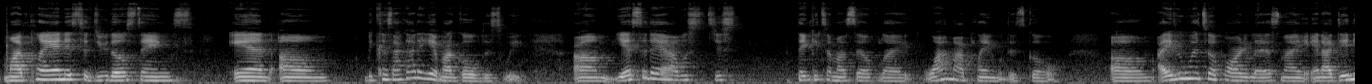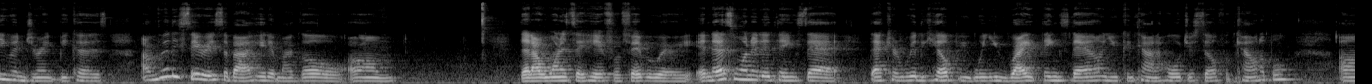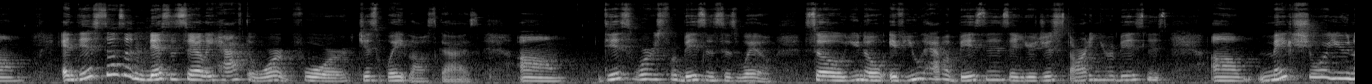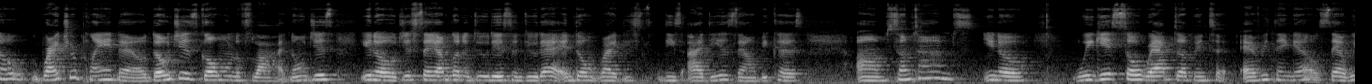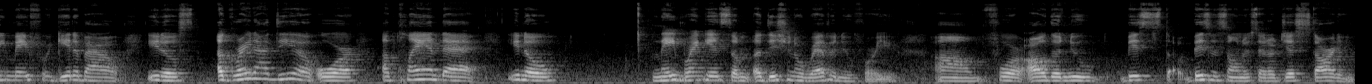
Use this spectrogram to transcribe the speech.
my plan is to do those things, and um, because I got to hit my goal this week. Um, yesterday, I was just thinking to myself like, why am I playing with this goal? Um, I even went to a party last night and I didn't even drink because I'm really serious about hitting my goal um, that I wanted to hit for February. And that's one of the things that that can really help you when you write things down. You can kind of hold yourself accountable. Um, and this doesn't necessarily have to work for just weight loss, guys. Um, this works for business as well. So, you know, if you have a business and you're just starting your business, um, make sure you know write your plan down. Don't just go on the fly. Don't just you know just say I'm going to do this and do that, and don't write these these ideas down because um, sometimes you know we get so wrapped up into everything else that we may forget about you know a great idea or a plan that you know may bring in some additional revenue for you um, for all the new business business owners that are just starting.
